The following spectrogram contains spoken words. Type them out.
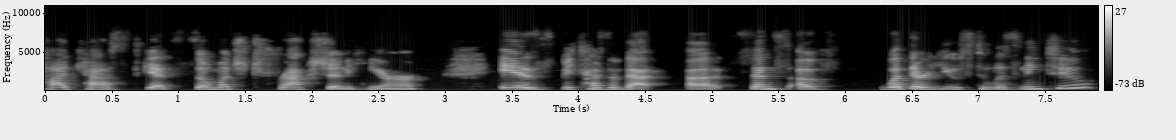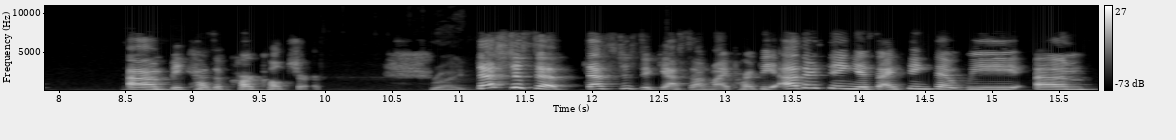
podcast gets so much traction here is because of that uh, sense of what they're used to listening to um, because of car culture. Right. That's just a that's just a guess on my part. The other thing is I think that we um,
